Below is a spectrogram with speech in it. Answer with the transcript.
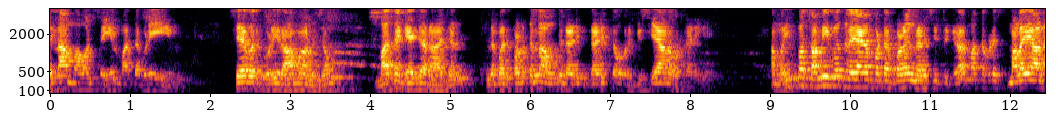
எல்லாம் அவன் செயல் மற்றபடி சேவர்குடி ராமானுஜம் மத கஜராஜன் இந்த மாதிரி படத்தெல்லாம் வந்து நடி நடித்த ஒரு பிஸியான ஒரு நடிகை. ஆமாம் இப்போ சமீபத்தில் ஏகப்பட்ட படங்கள் நடிச்சிட்டு இருக்கிறார். மற்றபடி மலையாள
